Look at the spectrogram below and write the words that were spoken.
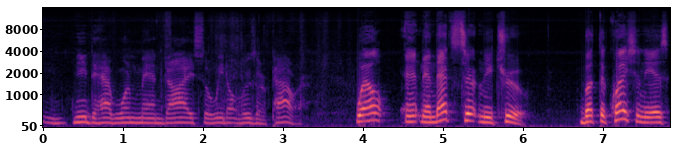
"You need to have one man die so we don't lose our power." Well, and, and that's certainly true. But the question is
